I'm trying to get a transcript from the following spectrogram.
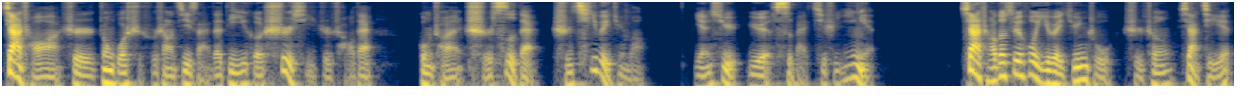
夏朝啊，是中国史书上记载的第一个世袭制朝代，共传十四代，十七位君王，延续约四百七十一年。夏朝的最后一位君主史称夏桀。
